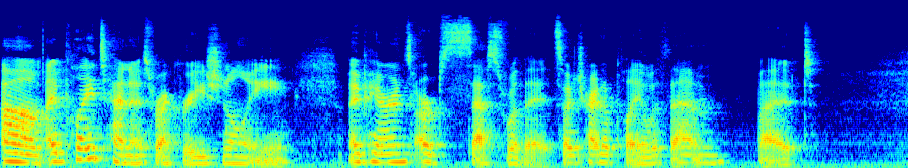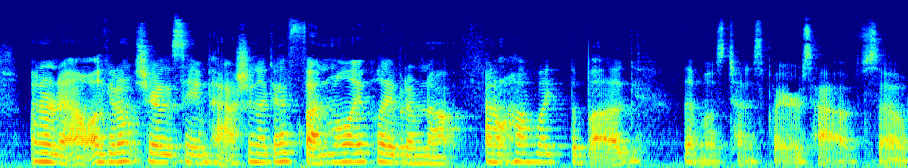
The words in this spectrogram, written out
Um, I play tennis recreationally. My parents are obsessed with it, so I try to play with them, but I don't know. Like I don't share the same passion. Like I have fun while I play, but I'm not I don't have like the bug that most tennis players have. So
